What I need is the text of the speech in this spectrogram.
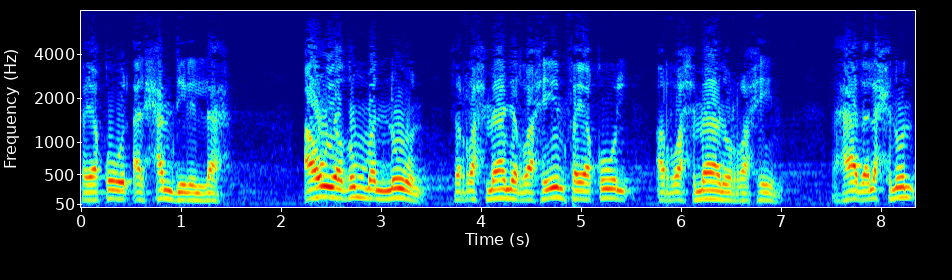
فيقول الحمد لله أو يضم النون في الرحمن الرحيم فيقول الرحمن الرحيم. هذا لحن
